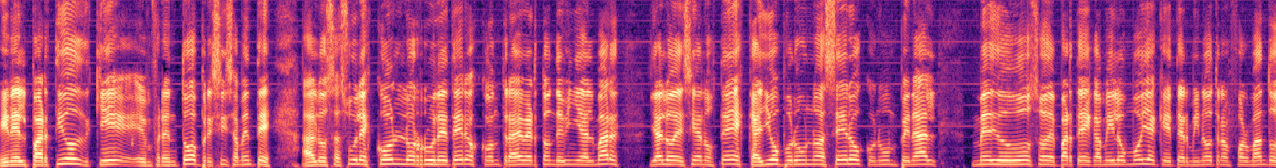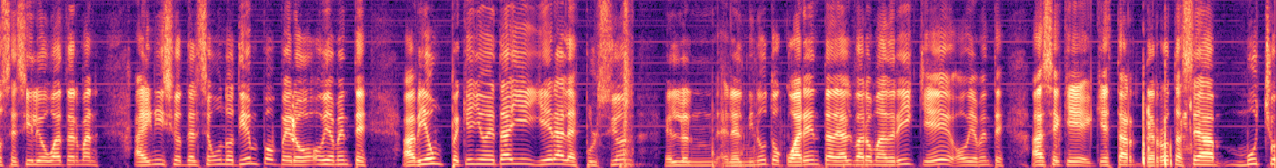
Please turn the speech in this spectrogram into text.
en el partido que enfrentó precisamente a los azules con los ruleteros contra Everton de Viña del Mar. Ya lo decían ustedes, cayó por 1 a 0 con un penal medio dudoso de parte de Camilo Moya que terminó transformando Cecilio Waterman a inicios del segundo tiempo, pero obviamente había un pequeño detalle y era la expulsión en, en el minuto 40 de Álvaro Madrid, que obviamente hace que, que esta derrota sea mucho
